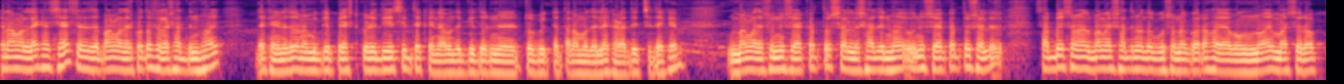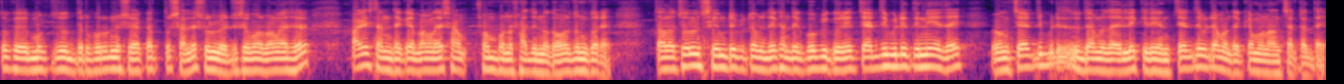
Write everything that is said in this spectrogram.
এখানে আমার লেখা শেষ যে বাংলাদেশ কত সালে স্বাধীন হয়? দেখেন এটা যখন আমি পেস্ট করে দিয়েছি। দেখেন, আমাদের কি ধরনের টপিকটা তারা আমাদের লেখাটা দিচ্ছি, দেখেন। বাংলাদেশ উনিশশো একাত্তর সালে স্বাধীন হয়। উনিশশো একাত্তর সালের ছাব্বিশে মার্চ বাংলাদেশ স্বাধীনতা ঘোষণা করা হয় এবং নয় মাসে রক্তকে মুক্তিযুদ্ধের পর উনিশশো একাত্তর সালে ষোলোই ডিসেম্বর বাংলাদেশের পাকিস্তান থেকে বাংলাদেশ সম্পূর্ণ স্বাধীনতা অর্জন করে। তাহলে চলুন সেম টপিকটা আমি এখান থেকে কপি করে চ্যাট জিবিটিতে নিয়ে যাই এবং চ্যাট জিবিটিতে যদি আমরা যাই, লিখি দেখেন চ্যাট জিবিটি আমাদের কেমন আনসারটা দেয়?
